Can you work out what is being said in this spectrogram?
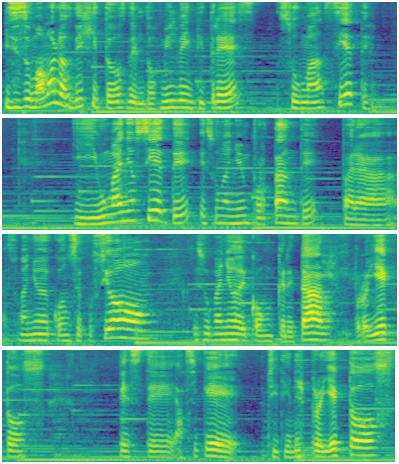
Y si sumamos los dígitos del 2023, suma 7. Y un año 7 es un año importante para, es un año de consecución, es un año de concretar proyectos. Este, así que si tienes proyectos,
